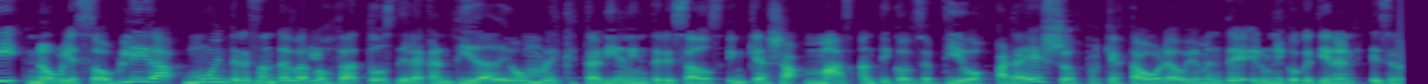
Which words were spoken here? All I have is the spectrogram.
Y Nobleza Obliga, muy interesante ver los datos de la cantidad de hombres que estarían interesados en que haya más anticonceptivos para ellos, porque hasta ahora obviamente el único que tienen es el,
